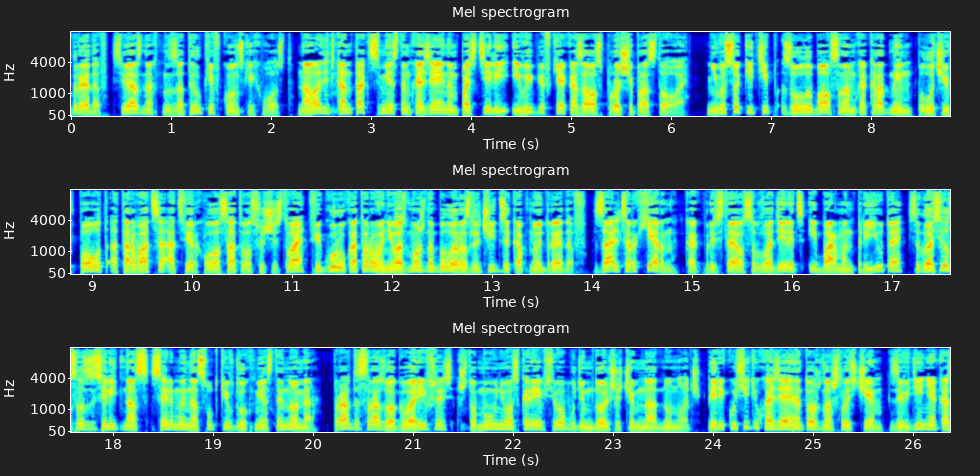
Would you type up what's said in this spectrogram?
дредов, связанных на затылке в конский хвост. Наладить контакт с местным хозяином постелей и выпивки оказалось проще простого. Невысокий тип заулыбался нам как родным, получив повод оторваться от сверхволосатого существа, фигуру которого невозможно было различить за копной дредов. Зальцер Херн, как представился владелец и бармен приюта, согласился заселить нас с Эльмой на сутки в двухместный номер. Правда, сразу оговорившись, что мы у него, скорее всего, будем дольше, чем на одну ночь. Перекусить у хозяина тоже нашлось чем. Заведение оказалось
